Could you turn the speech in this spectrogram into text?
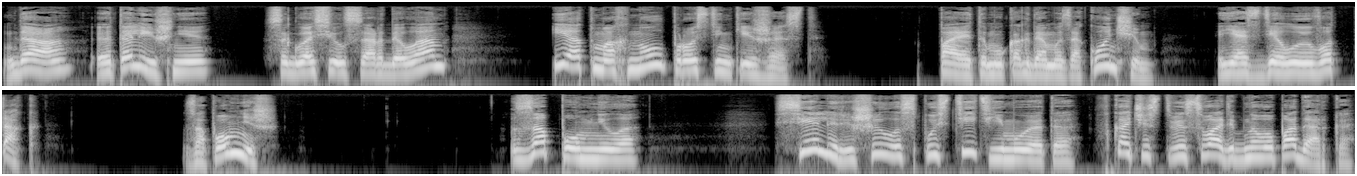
«Да, это лишнее», — согласился Арделан и отмахнул простенький жест. «Поэтому, когда мы закончим, я сделаю вот так. Запомнишь?» «Запомнила», — Сель решила спустить ему это в качестве свадебного подарка.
